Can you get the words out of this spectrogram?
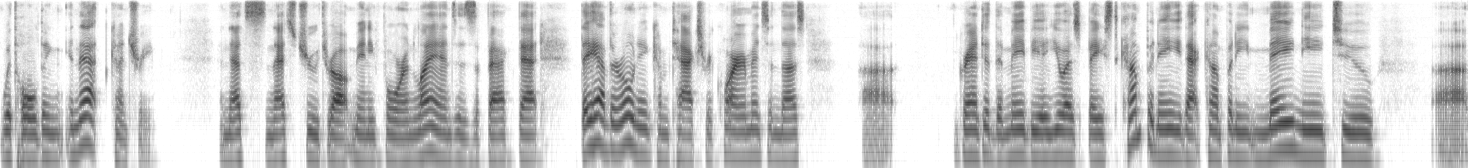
withholding in that country. And that's and that's true throughout many foreign lands is the fact that they have their own income tax requirements and thus uh, granted that may be a U.S. based company, that company may need to uh,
